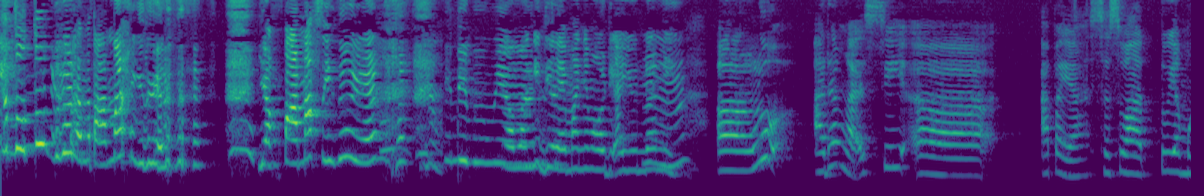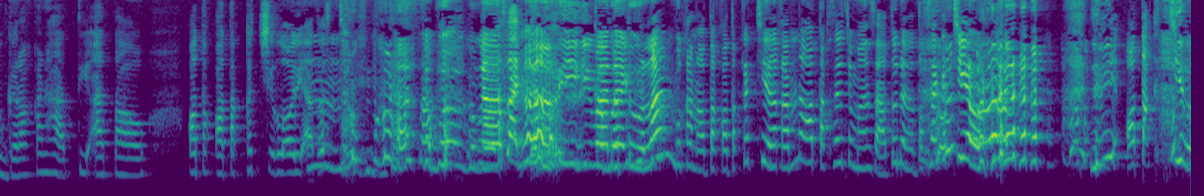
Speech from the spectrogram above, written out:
ketutup kan sama tanah gitu kan. Yang panas itu ya. Ini bumi yang ngomongin dilemanya mau di Ayunda nih. Eh, lu ada nggak sih eh, apa ya sesuatu yang menggerakkan hati atau otak-otak kecil lo di atas tuh merasa merasa nyeri gimana gitu. Kebetulan bukan otak-otak kecil karena otak saya cuma satu dan otak saya kecil. Jadi otak kecil.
